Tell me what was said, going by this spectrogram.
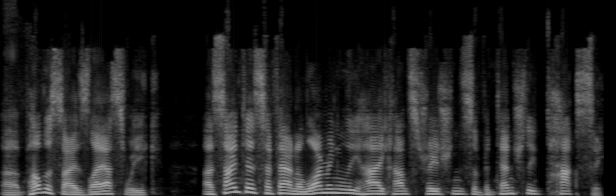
uh, publicized last week. Uh, scientists have found alarmingly high concentrations of potentially toxic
